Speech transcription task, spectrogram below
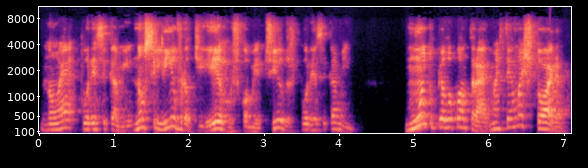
Não é por esse caminho. Não se livra de erros cometidos por esse caminho. Muito pelo contrário, mas tem uma história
